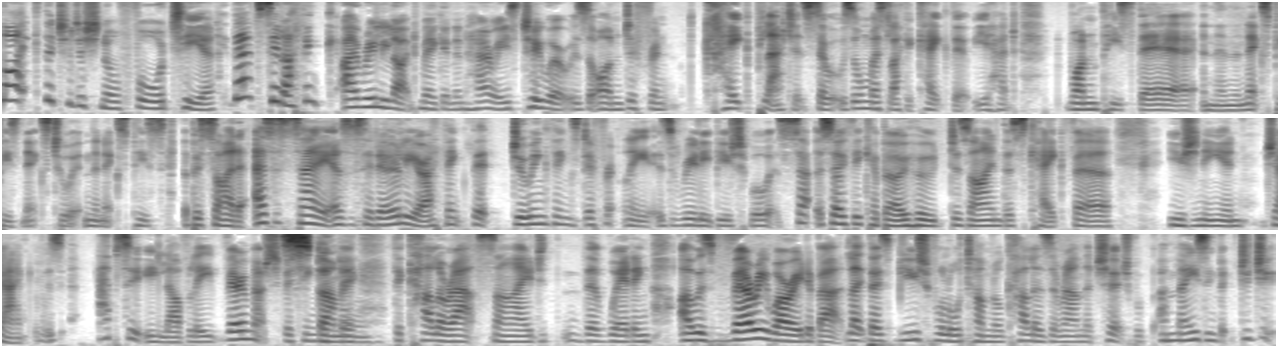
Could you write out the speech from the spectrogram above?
like the traditional four tier. That said, I think I really liked Meghan and Harry's too, where it was on different cake platters. So it was almost like a cake that you had one piece there and then the next piece next to it and the next piece beside it. As I say, as I said earlier, I think that doing things differently is really beautiful. It's Sophie Cabot who designed this cake for Eugenie and Jack. It was absolutely lovely, very much fitting the, the colour outside the wedding. I was very worried about like those beautiful autumnal colours around the church were amazing. But did you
